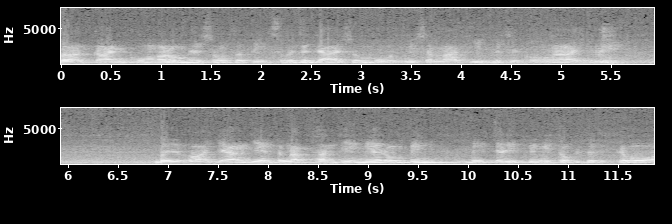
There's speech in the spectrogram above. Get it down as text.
ก็การคุมอารมณ์ให้ทรงสติสัมปชัญญะสมบูรณ์มีสมาธิไม่ใช่ของง่าย โดยเฉพาะอย่างยิ่งสำหรับท่านที่มีอารมณ์เป็นมีจริตเป็นวิตกจริตกโมห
